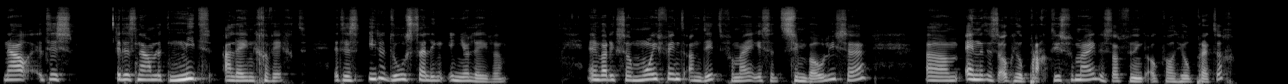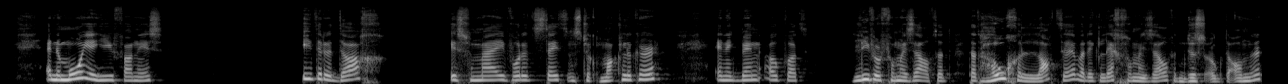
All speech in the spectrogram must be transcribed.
Nou, het is, het is namelijk niet alleen gewicht. Het is iedere doelstelling in je leven. En wat ik zo mooi vind aan dit, voor mij is het symbolisch. Hè? Um, en het is ook heel praktisch voor mij, dus dat vind ik ook wel heel prettig. En de mooie hiervan is, iedere dag is voor mij, wordt het steeds een stuk makkelijker. En ik ben ook wat liever voor mezelf. Dat, dat hoge lat, hè, wat ik leg voor mezelf en dus ook de ander,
